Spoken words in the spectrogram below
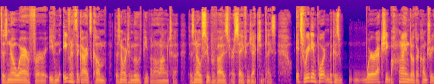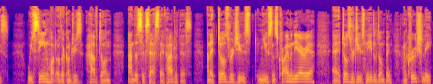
there's nowhere for even even if the guards come, there's nowhere to move people along to. There's no supervised or safe injection place. It's really important because we're actually behind other countries. We've seen what other countries have done and the success they've had with this, and it does reduce nuisance crime in the area. Uh, it does reduce needle dumping, and crucially,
